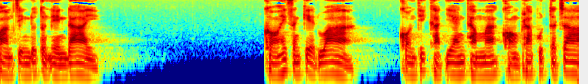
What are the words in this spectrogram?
ความจริงด้วยตนเองได้ ขอให้สังเกตว่า คนที่ขัดแย้งธรรมะของพระพุทธเจ้า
